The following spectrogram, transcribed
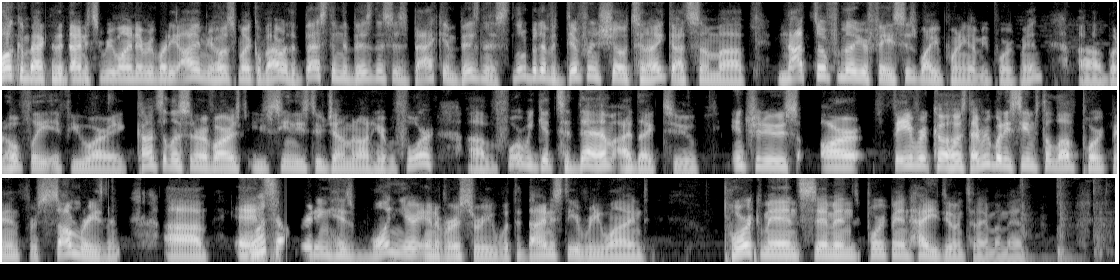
Welcome back to the Dynasty Rewind, everybody. I am your host, Michael Bauer. The best in the business is back in business. A little bit of a different show tonight. Got some uh, not so familiar faces. Why are you pointing at me, Porkman? Uh, but hopefully, if you are a constant listener of ours, you've seen these two gentlemen on here before. Uh, before we get to them, I'd like to introduce our favorite co-host. Everybody seems to love Porkman for some reason. Um, and What? celebrating his one year anniversary with the Dynasty Rewind. Porkman Simmons, Porkman, how you doing tonight, my man?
